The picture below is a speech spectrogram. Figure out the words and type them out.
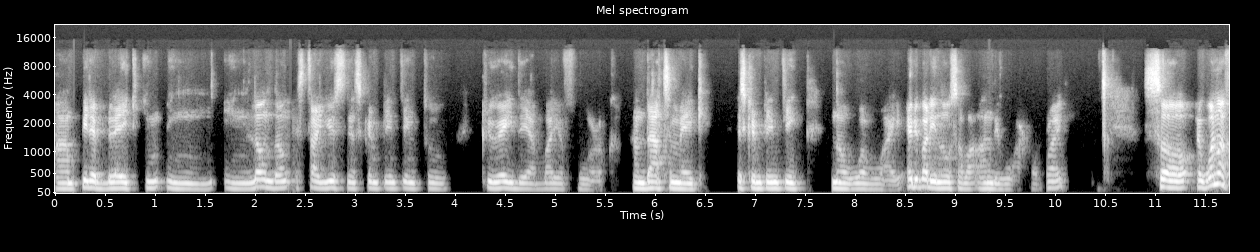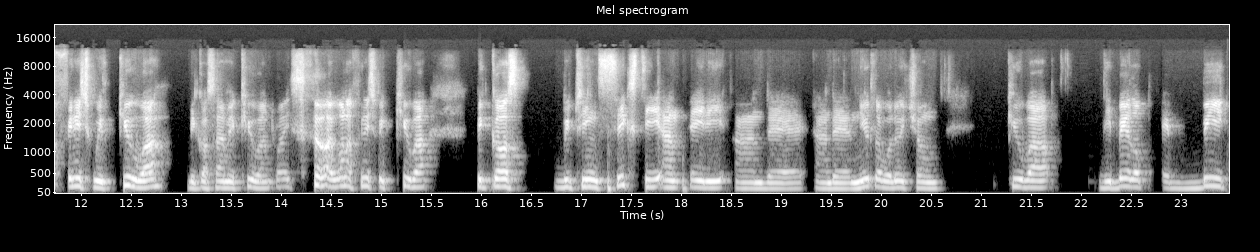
and Peter Blake in, in, in London started using screen printing to create their body of work. And that make screen printing known worldwide. Everybody knows about Andy Warhol, right? So I wanna finish with Cuba because I'm a Cuban, right? So I wanna finish with Cuba because between 60 and 80 and the, and the New Revolution, Cuba developed a big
